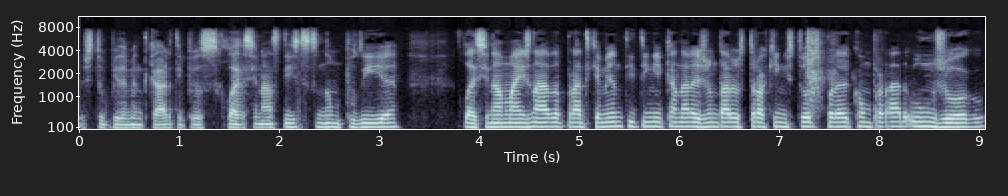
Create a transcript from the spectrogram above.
estupidamente caro. Tipo, eu se colecionasse disso não podia colecionar mais nada praticamente e tinha que andar a juntar os troquinhos todos para comprar um jogo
